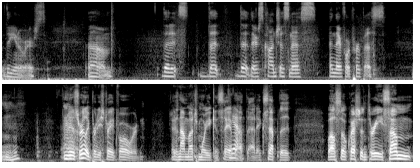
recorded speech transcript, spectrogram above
the universe. Um, that it's that that there's consciousness and therefore purpose. Mm-hmm. I mean, it's um, really pretty straightforward. There's not much more you can say yeah. about that, except that well, so question three some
